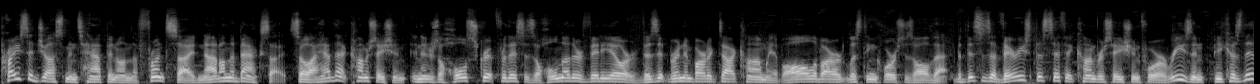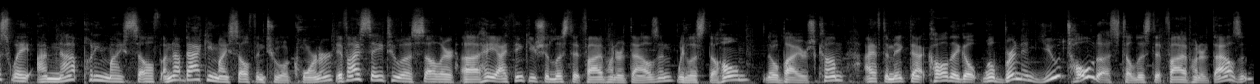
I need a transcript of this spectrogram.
price adjustments happen on the front side, not on the back side. So I have that conversation, and there's a whole script for this. There's a whole nother video, or visit brendanbartic.com. We have all of our listing courses, all that. But this is a very specific conversation for a reason, because this way I'm not putting myself, I'm not backing myself into a corner. If I say to a seller, uh, hey, I think you should list at 500,000, we list the home, no buyers come, I have to make that call. They go, well, Brendan, you told us to list at 500,000.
